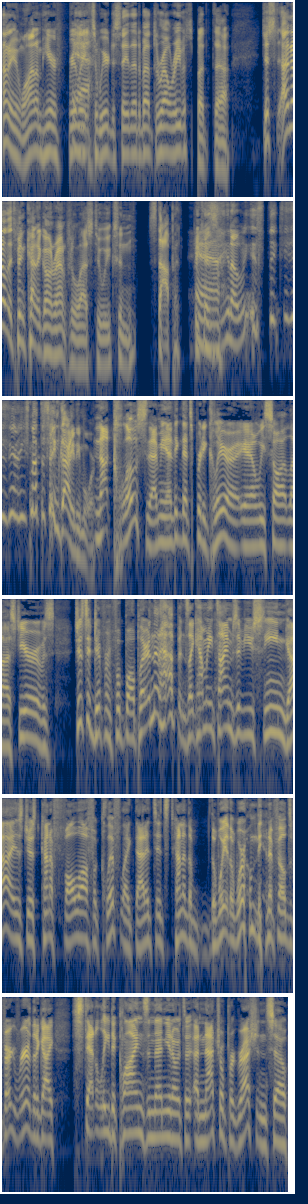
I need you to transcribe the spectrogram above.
I don't even want him here. Really, Yeah. it's weird to say that about Darrelle Revis, but uh, just I know that's been kind of going around for the last two weeks, and stop it because Yeah. you know he's, he's not the same guy anymore. Not close. I mean, I think that's pretty clear. You know, we saw it last year. It was just a different football player, and that happens. Like, how many times have you seen guys just kind of fall off a cliff like that? It's it's kind of the the way of the world in the NFL. It's very rare that a guy steadily declines, and then you know it's a, a natural progression. So.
